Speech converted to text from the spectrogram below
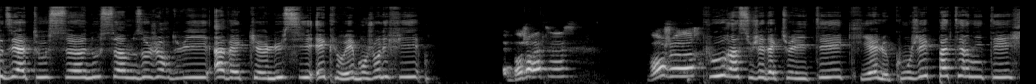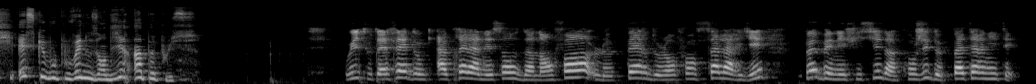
toutes et à tous, nous sommes aujourd'hui avec Lucie et Chloé. Bonjour les filles. Bonjour à tous. Bonjour. Pour un sujet d'actualité qui est le congé paternité. Est-ce que vous pouvez nous en dire un peu plus? Oui, tout à fait. Donc après la naissance d'un enfant, le père de l'enfant salarié peut bénéficier d'un congé de paternité.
